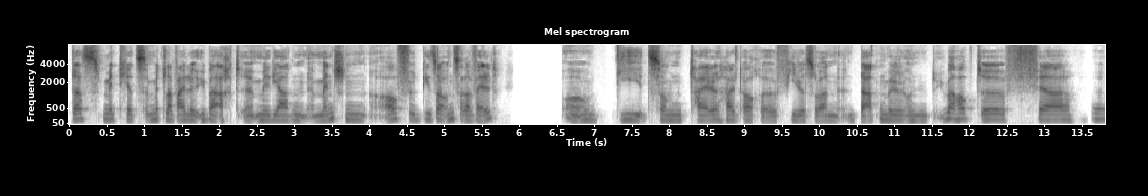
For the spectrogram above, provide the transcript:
dass mit jetzt mittlerweile über acht äh, Milliarden Menschen auf dieser unserer Welt, äh, die zum Teil halt auch äh, viel so an Datenmüll und überhaupt äh, verursachen.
